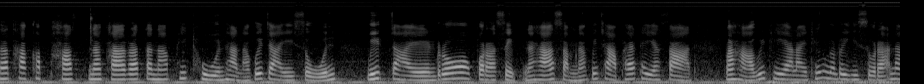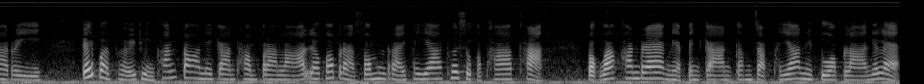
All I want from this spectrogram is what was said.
นัทคพัฒน์นะคะรัตนพิทูลค่ะนักวิจัยศูนย์ วิจัยโรคประสิตนะคะสำนักวิชาแพทยศาสตร์ มหาวิทยาลัยเทคโนโลยีสุรนารี ได้เปิดเผยถึงขั้นตอนในการทำปลาล้าแล้วก็ปลาส้มไร้พยาธิเพื่อสุขภาพค่ะ บอกว่าขั้นแรกเนี่ยเป็นการกำจัดพยาธิในตัวปลานี่แหละ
